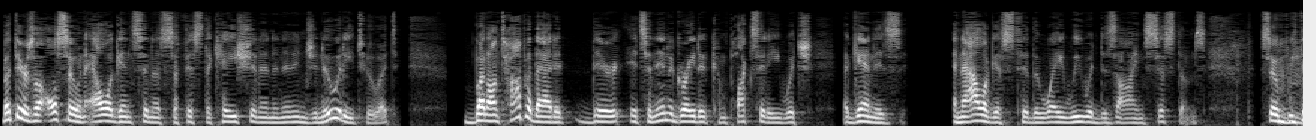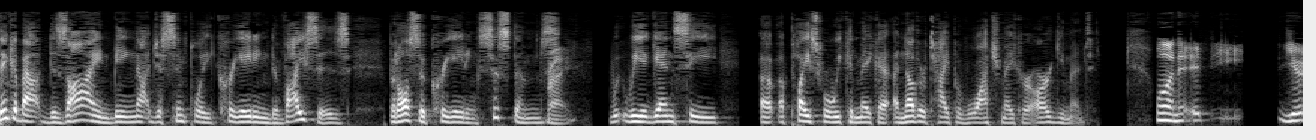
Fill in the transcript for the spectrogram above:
but there's a, also an elegance and a sophistication and an ingenuity to it. But on top of that, it there it's an integrated complexity, which again is analogous to the way we would design systems. So if mm-hmm. we think about design being not just simply creating devices, but also creating systems, right. we, we, again see a, a, place where we can make a, another type of watchmaker argument. Well, and it, you're,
